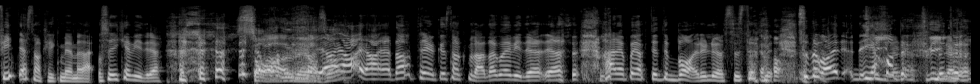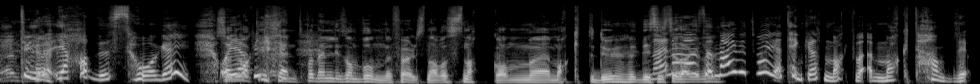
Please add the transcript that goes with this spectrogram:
Fint, jeg snakker ikke mer med deg. Og så gikk jeg videre. Sa du det, altså? Ja, ja, ja, da trenger jeg ikke snakke med deg. Da går jeg videre. Her er jeg på jakt etter bare løse stemmer. Så det var Jeg hadde, tviler, jeg hadde så gøy. Så du var ikke kjent på den litt sånn vonde følelsen av å snakke om uh, makt, du, de nei, siste nei, dagene? Altså, nei, vet du hva. Jeg tenker at makt, makt, handler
